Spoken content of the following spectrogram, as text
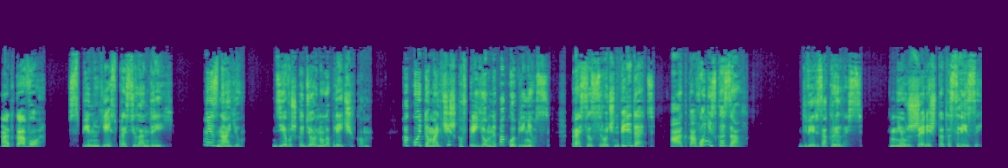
«От кого?» В спину ей спросил Андрей. «Не знаю». Девушка дернула плечиком. «Какой-то мальчишка в приемный покой принес. Просил срочно передать. А от кого не сказал?» Дверь закрылась. «Неужели что-то с Лизой?»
